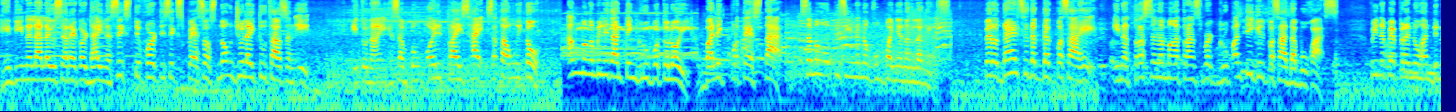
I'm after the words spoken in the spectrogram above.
Hindi nalalayo sa record high na 60-46 pesos noong July 2008. Ito na ang ikasampung oil price hike sa taong ito. Ang mga militanteng grupo tuloy, balik protesta sa mga opisina ng kumpanya ng langis. Pero dahil sa dagdag pasahe, inatras na ng mga transport group ang tigil pasada bukas. Pinapeprenuhan din ng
